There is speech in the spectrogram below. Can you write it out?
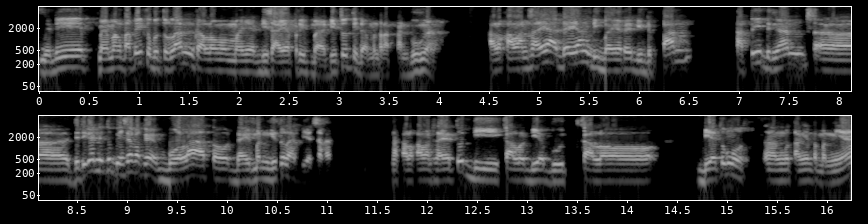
Jadi memang tapi kebetulan kalau memangnya di saya pribadi itu tidak menerapkan bunga. Kalau kawan saya ada yang dibayarnya di depan, tapi dengan uh, jadi kan itu biasanya pakai bola atau diamond gitulah biasa kan. Nah kalau kawan saya tuh di kalau dia but kalau dia tuh ngut, uh, ngutangin temennya,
